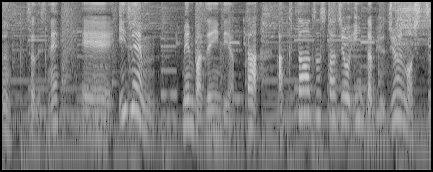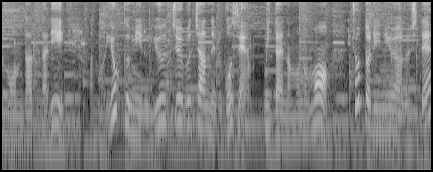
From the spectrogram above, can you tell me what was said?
うんそうですね、えー以前メンバー全員でやったアクターズスタジオインタビュー10の質問だったりあのよく見る YouTube チャンネル5選みたいなものもちょっとリニューアルして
